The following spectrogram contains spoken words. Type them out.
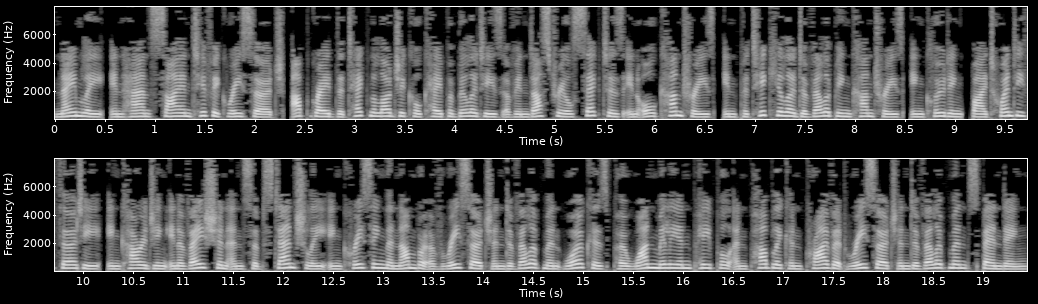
namely, enhance scientific research, upgrade the technological capabilities of industrial sectors in all countries, in particular developing countries, including, by by 2030, encouraging innovation and substantially increasing the number of research and development workers per 1 million people and public and private research and development spending.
